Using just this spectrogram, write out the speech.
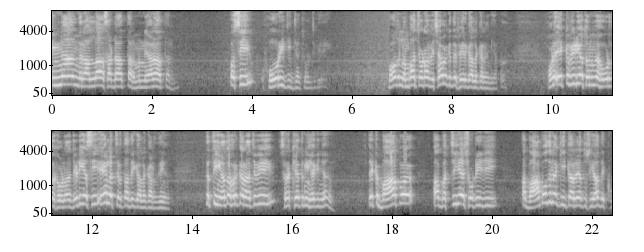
ਇੰਨਾ ਨਿਰਾਲਾ ਸਾਡਾ ਧਰਮ, ਨਿਆਰਾ ਧਰਮ। ਅਸੀਂ ਹੋਰ ਹੀ ਚੀਜ਼ਾਂ ਚੁਲਝ ਗਏ। ਬਹੁਤ ਲੰਬਾ ਚੌੜਾ ਵਿਸ਼ਾ ਮੈਂ ਕਿਤੇ ਫੇਰ ਗੱਲ ਕਰਾਂਗੇ ਆਪਾਂ। ਹੁਣ ਇੱਕ ਵੀਡੀਓ ਤੁਹਾਨੂੰ ਮੈਂ ਹੋਰ ਦਿਖਾਉਣਾ, ਜਿਹੜੀ ਅਸੀਂ ਇਹ ਲੱਚਰਤਾ ਦੀ ਗੱਲ ਕਰਦੇ ਹਾਂ। ਤੇ ਧੀਆਂ ਤਾਂ ਫਿਰ ਘਰਾਂ 'ਚ ਵੀ ਸੁਰੱਖਿਅਤ ਨਹੀਂ ਹੈਗੀਆਂ। ਇੱਕ ਬਾਪ ਆ ਬੱਚੀ ਹੈ ਛੋਟੀ ਜੀ ਆ ਬਾਪ ਉਹਦੇ ਨਾਲ ਕੀ ਕਰ ਰਿਹਾ ਤੁਸੀਂ ਆਹ ਦੇਖੋ।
